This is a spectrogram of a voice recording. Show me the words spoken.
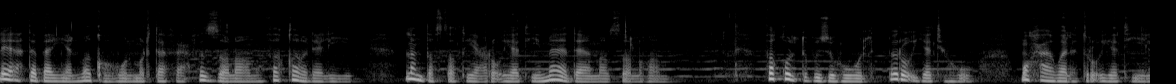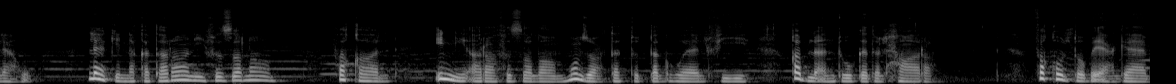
لأتبين وجهه المرتفع في الظلام فقال لي لن تستطيع رؤيتي ما دام الظلام. فقلت بذهول لرؤيته محاولة رؤيتي له لكنك تراني في الظلام. فقال إني أرى في الظلام منذ اعتدت التجوال فيه قبل أن توجد الحارة. فقلت بإعجاب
